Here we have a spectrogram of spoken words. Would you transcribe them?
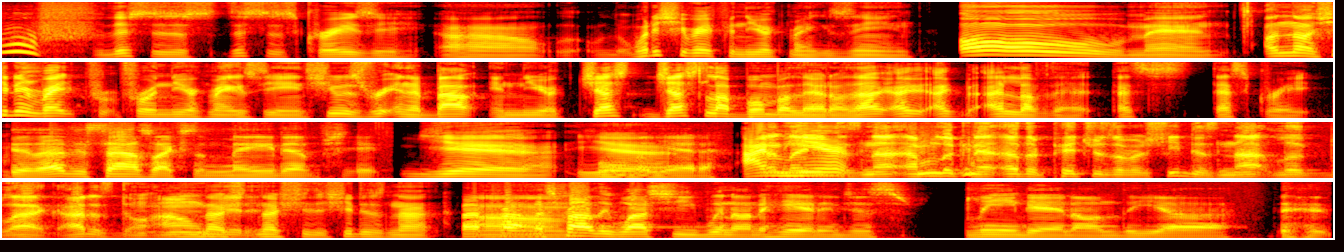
Oof, this is this is crazy. Uh, what did she write for New York Magazine? Oh man! Oh no, she didn't write for, for New York Magazine. She was written about in New York. Just just La Bombalera. That, I, I I love that. That's that's great. Yeah, that just sounds like some made up shit. Yeah, yeah. Bombalera. I'm that lady here. does not. I'm looking at other pictures of her. She does not look black. I just don't. I don't No, get she, it. no, she she does not. That prob- that's Um, probably why she went on ahead and just leaned in on the uh the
